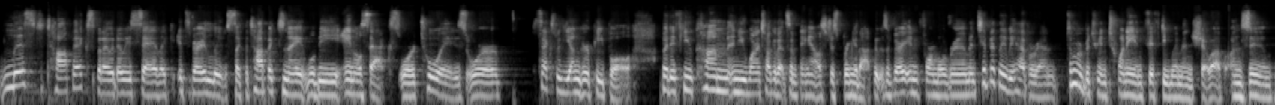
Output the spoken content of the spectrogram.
list topics, but I would always say, like, it's very loose. Like, the topic tonight will be anal sex or toys or sex with younger people. But if you come and you want to talk about something else, just bring it up. It was a very informal room. And typically we have around somewhere between 20 and 50 women show up on Zoom.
